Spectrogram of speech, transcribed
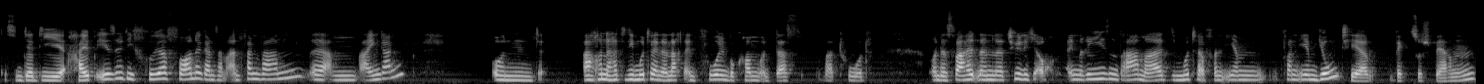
Das sind ja die Halbesel, die früher vorne ganz am Anfang waren, äh, am Eingang. Und ach, und da hatte die Mutter in der Nacht ein Fohlen bekommen und das war tot. Und das war halt dann natürlich auch ein Riesendrama, die Mutter von ihrem, von ihrem Jungtier wegzusperren.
